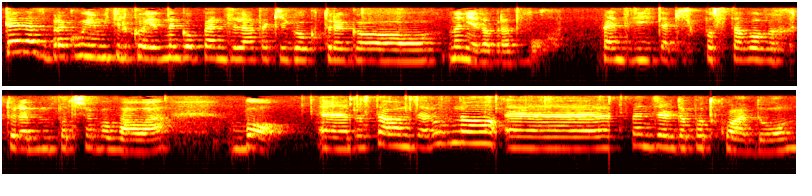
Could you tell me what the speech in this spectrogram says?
teraz brakuje mi tylko jednego pędzla, takiego, którego. No nie, dobra, dwóch. Pędzli takich podstawowych, które bym potrzebowała, bo e, dostałam zarówno e, pędzel do podkładu.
